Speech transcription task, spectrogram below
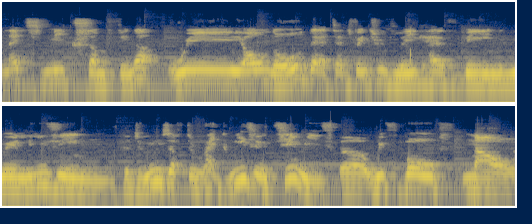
let's mix something up. We all know that Adventures League have been releasing the Dreams of the Red Wizard series, uh, with both now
